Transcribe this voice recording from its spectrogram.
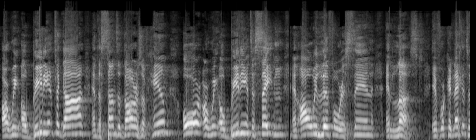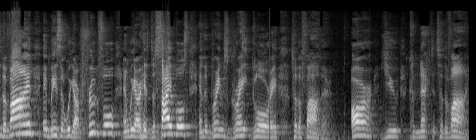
Are we obedient to God and the sons and daughters of Him, or are we obedient to Satan and all we live for is sin and lust? If we're connected to the vine, it means that we are fruitful and we are His disciples, and it brings great glory to the Father. Are you connected to the vine?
